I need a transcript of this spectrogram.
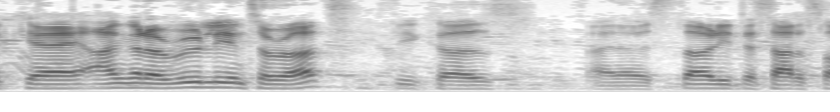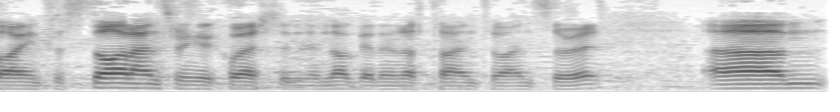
Okay, I'm going to rudely interrupt because I know it's thoroughly dissatisfying to start answering a question and not get enough time to answer it. Um,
